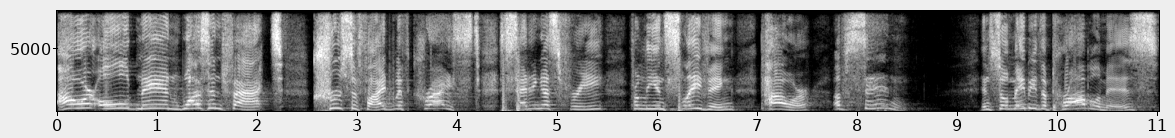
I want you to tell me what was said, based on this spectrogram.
Our old man was, in fact, crucified with Christ, setting us free from the enslaving power of sin. And so maybe the problem is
